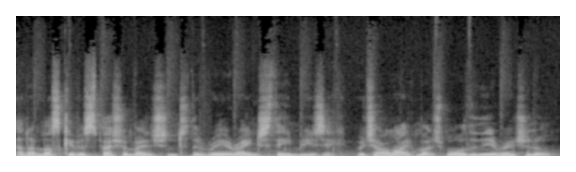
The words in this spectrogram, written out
And I must give a special mention to the rearranged theme music, which I like much more than the original.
